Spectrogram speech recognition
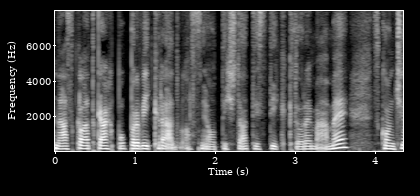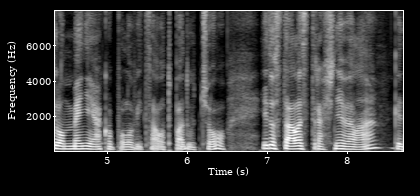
na skladkách poprvýkrát vlastne od tých štatistík, ktoré máme, skončilo menej ako polovica odpadu, čo je to stále strašne veľa, keď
